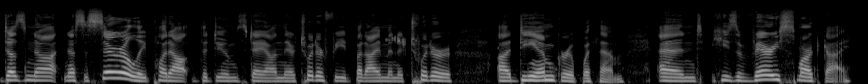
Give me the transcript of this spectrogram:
does not necessarily put out the doomsday on their Twitter feed, but I'm in a Twitter uh, a DM group with them, and he's a very smart guy,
